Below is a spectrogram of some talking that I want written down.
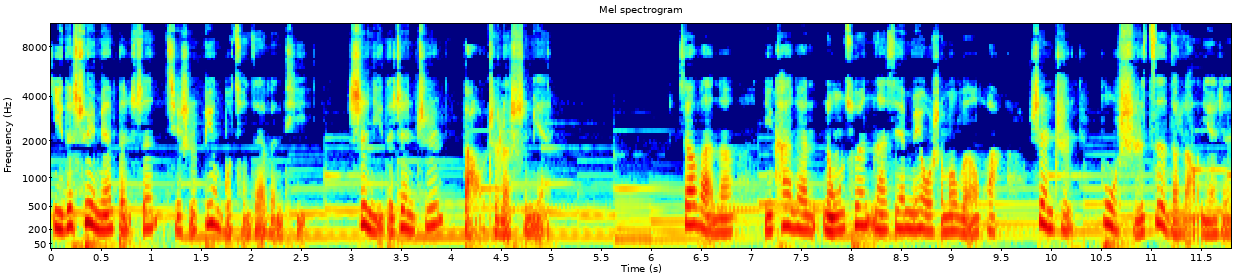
你的睡眠本身其实并不存在问题，是你的认知导致了失眠。相反呢，你看看农村那些没有什么文化，甚至不识字的老年人，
